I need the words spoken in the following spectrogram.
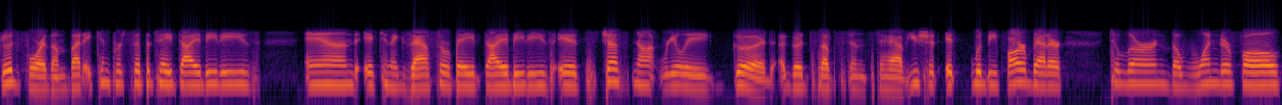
good for them, but it can precipitate diabetes and it can exacerbate diabetes. It's just not really good, a good substance to have. You should it would be far better to learn the wonderful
